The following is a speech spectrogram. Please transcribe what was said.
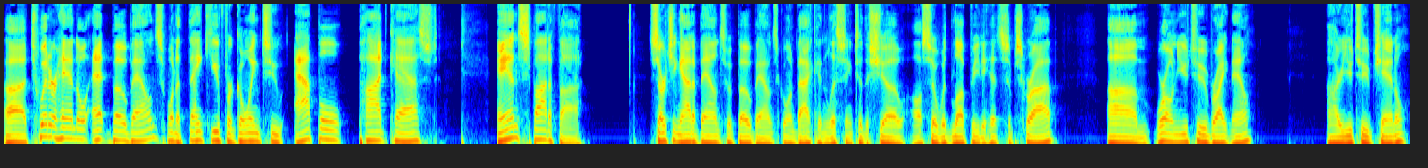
Uh, Twitter handle at Bo Bounds. Want to thank you for going to Apple Podcast and Spotify, searching Out of Bounds with Bo Bounds, going back and listening to the show. Also, would love for you to hit subscribe. Um, we're on YouTube right now. Our YouTube channel,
